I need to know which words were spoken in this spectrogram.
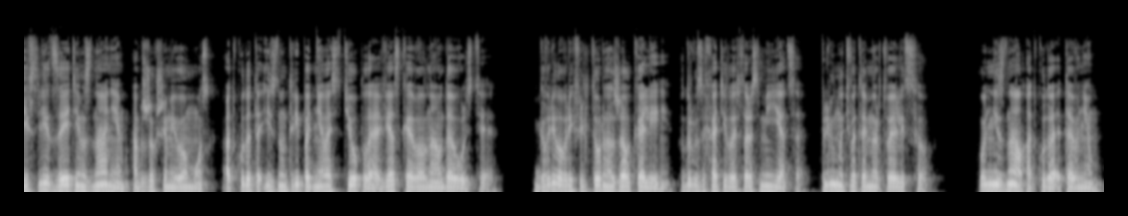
И вслед за этим знанием, обжёгшим его мозг, откуда-то изнутри поднялась тёплая, вязкая волна удовольствия. Гаврилов рефлекторно сжал колени, вдруг захотелось рассмеяться, плюнуть в это мёртвое лицо. Он не знал, откуда это в нём.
